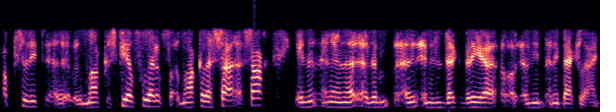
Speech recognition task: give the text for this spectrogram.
absoluut uh, maak speel voor maak hulle sag en en en en dit drie in die in die backline.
